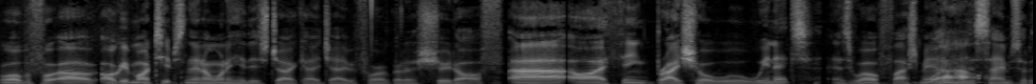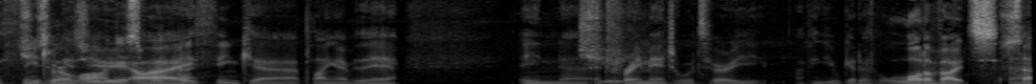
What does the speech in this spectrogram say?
Well, before uh, I'll give my tips, and then I want to hear this joke, AJ, before I've got to shoot off. Uh, I think Brayshaw will win it as well. Flashman, I'm Wow. in the same sort of Jeez, thinking we're as you. week, I eh? think uh, playing over there in uh, at Fremantle, it's very. I think you'll get a lot of votes So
